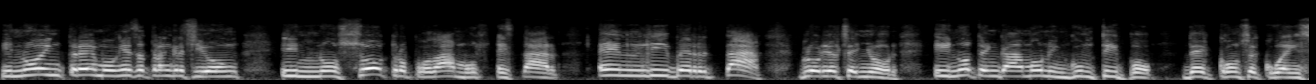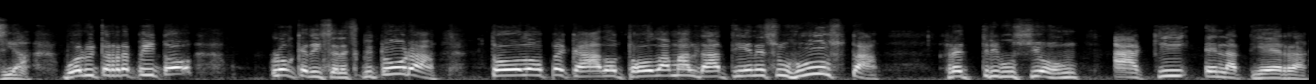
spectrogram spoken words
y no entremos en esa transgresión y nosotros podamos estar en libertad, gloria al Señor, y no tengamos ningún tipo de consecuencia. Vuelvo y te repito lo que dice la Escritura. Todo pecado, toda maldad tiene su justa retribución aquí en la tierra.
